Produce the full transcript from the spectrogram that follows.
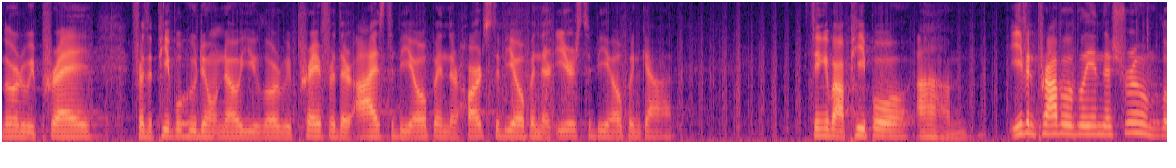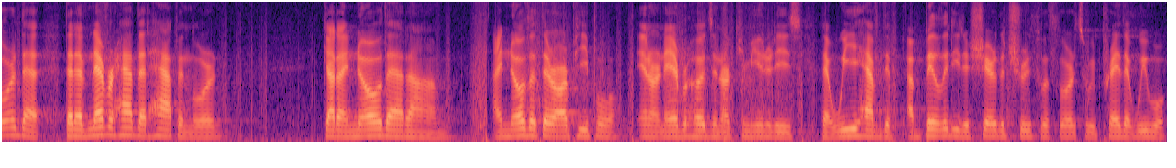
Lord, we pray for the people who don't know you, Lord. We pray for their eyes to be open, their hearts to be open, their ears to be open, God. Think about people um, even probably in this room, Lord, that, that have never had that happen, Lord. God, I know that um, I know that there are people in our neighborhoods, in our communities, that we have the ability to share the truth with, Lord. So we pray that we will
